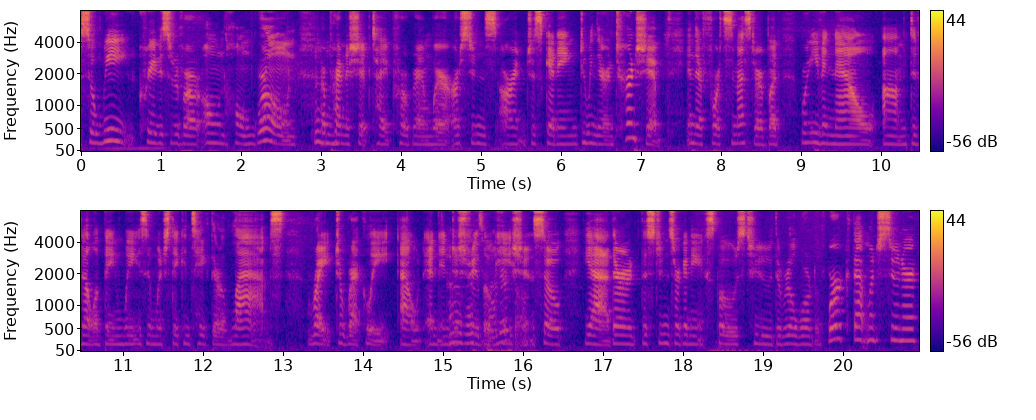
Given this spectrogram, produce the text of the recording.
so we created sort of our own homegrown mm-hmm. apprenticeship type program where our students aren't just getting doing their internship in their fourth semester but we're even now um, developing ways in which they can take their labs right directly out an oh, industry oh, location. Wonderful. So yeah, they're the students are getting exposed to the real world of work that much sooner.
